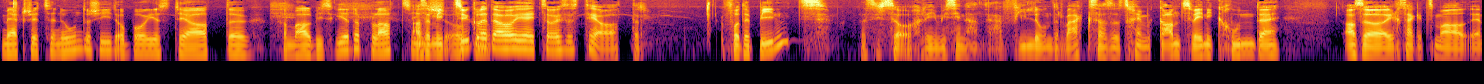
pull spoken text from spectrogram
Merkst du jetzt einen Unterschied, ob euer Theater am Albisriederplatz ist? also wir zügeln da jetzt unser Theater. Von der Binz, das ist so ein bisschen, wir sind halt auch viel unterwegs, also es kommen ganz wenig Kunden. Also ich sage jetzt mal, äh,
